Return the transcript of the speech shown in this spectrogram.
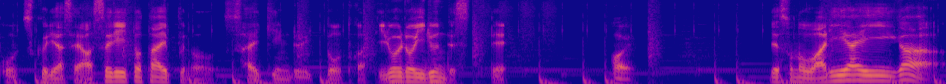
こう作りやすいアスリートタイプの細菌類ととかっていろいろいるんですって。はい。でその割合が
